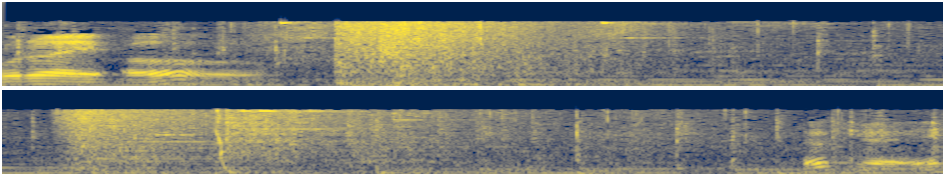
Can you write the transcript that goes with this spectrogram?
What do I... Oh. Okay.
